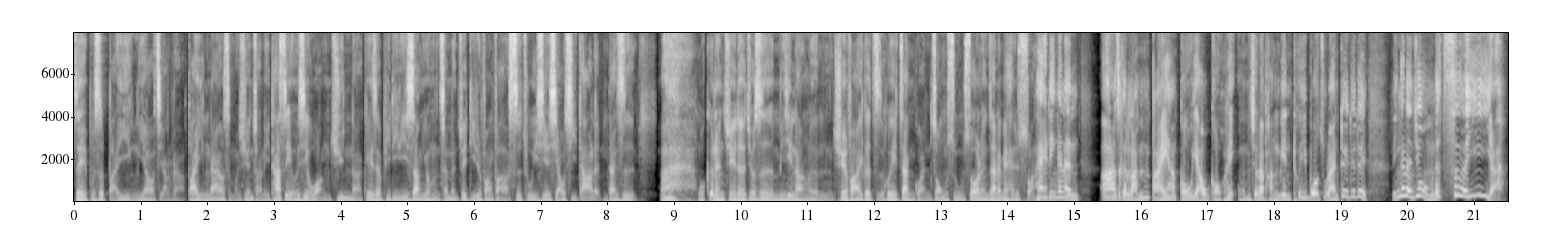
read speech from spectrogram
这也不是白银要讲的，白银哪有什么宣传力？它是有一些网军呐，可以在 PPT 上用成本最低的方法试出一些消息达人。但是，唉，我个人觉得就是民进党人缺乏一个指挥战管中枢，所有人在那边很爽。嘿，林根人啊，这个蓝白啊，狗咬狗，嘿，我们就在旁边推波助澜。对对对，林根人就我们的侧翼呀，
